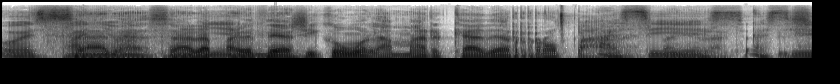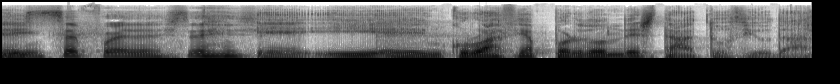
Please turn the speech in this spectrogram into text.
o español. Zara, Zara parece así como la marca de ropa. Así es, así es, se puede. Sí. Eh, ¿Y en Croacia por dónde está tu ciudad?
